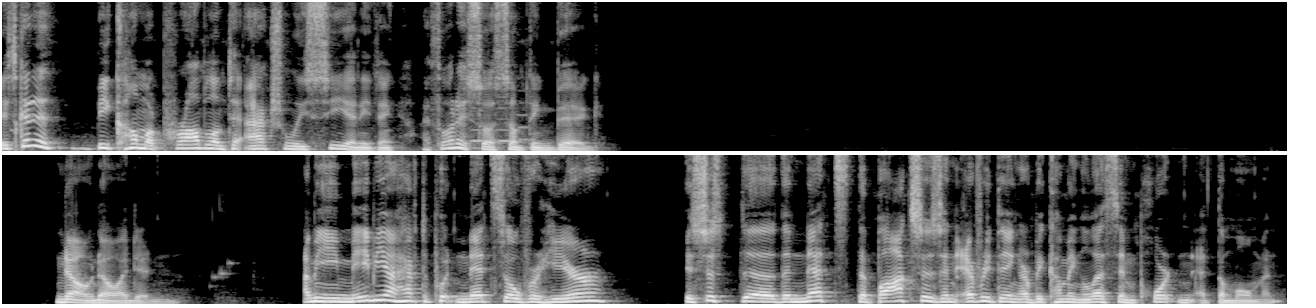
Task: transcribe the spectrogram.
It's going to become a problem to actually see anything. I thought I saw something big. No, no, I didn't. I mean, maybe I have to put nets over here. It's just the, the nets, the boxes and everything are becoming less important at the moment.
